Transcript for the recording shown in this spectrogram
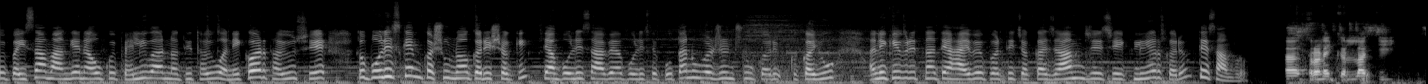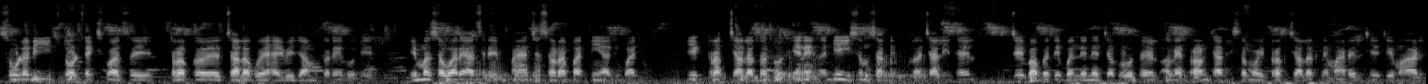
કોઈ પૈસા માંગે ને આવું કોઈ પહેલી વાર નથી થયું અનેકવાર થયું છે. તો પોલીસ કેમ કશું ન કરી શકી? ત્યાં પોલીસ આવ્યા પોલીસે પોતાનું વર્ઝન શું કર્યું કહ્યું અને કેવી રીતના ત્યાં હાઈવે પરથી ચક્કાજામ જે છે ક્લિયર કર્યો તે સાંભળો. ત્રણેક કલાકથી સોલડી ટોલટેક્સ પાસે ટ્રક ચાલકોએ હાઈવે જામ કરેલો છે. એમાં સવારે આશરે પાંચ સાડા પાંચની આજુબાજુ એક ટ્રક ચાલક હતો. એને અન્ય ઈસમ સાથે બોલાચાલી થયેલ, જે બાબતે બંનેને ઝઘડો થયેલ અને ત્રણ ચાર ઈસમોએ ટ્રક ચાલકને મારેલ છે, જેમાં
